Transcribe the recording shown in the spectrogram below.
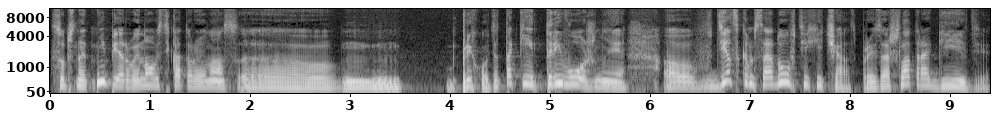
Собственно, это не первые новости, которые у нас э, приходят, такие тревожные. Э, в детском саду в тихий час произошла трагедия.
